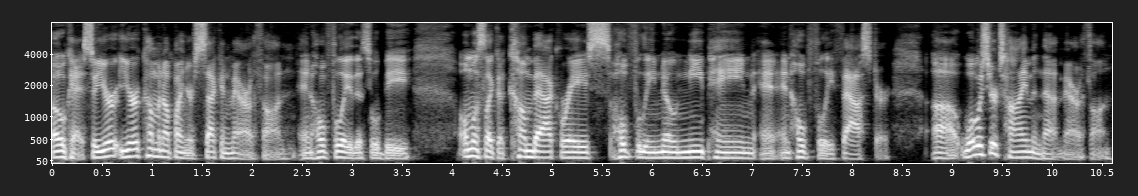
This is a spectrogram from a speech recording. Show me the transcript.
Okay, so you're you're coming up on your second marathon, and hopefully this will be almost like a comeback race. Hopefully, no knee pain, and, and hopefully faster. Uh, what was your time in that marathon?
